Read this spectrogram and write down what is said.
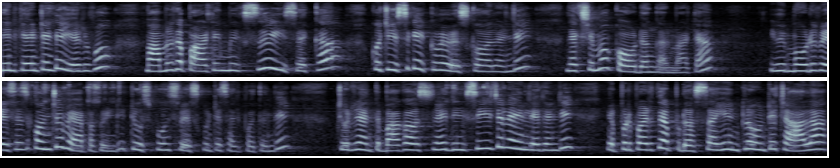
దీనికి ఏంటంటే ఎరువు మామూలుగా పాటింగ్ మిక్స్ ఇసుక కొంచెం ఇసుక ఎక్కువ వేసుకోవాలండి. నెక్స్ట్ ఏమో కౌడంగ్ అనమాట ఇవి మూడు వేసేసి కొంచెం వేపపిండి టూ స్పూన్స్ వేసుకుంటే సరిపోతుంది. చూడండి ఎంత బాగా వస్తున్నాయి. దీనికి సీజన్ ఏం లేదండి. ఎప్పుడు పడితే అప్పుడు వస్తాయి. ఇంట్లో ఉంటే చాలా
